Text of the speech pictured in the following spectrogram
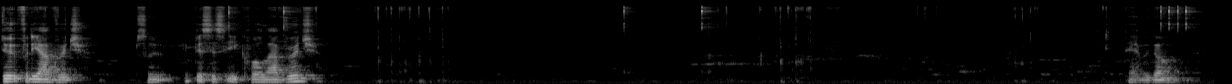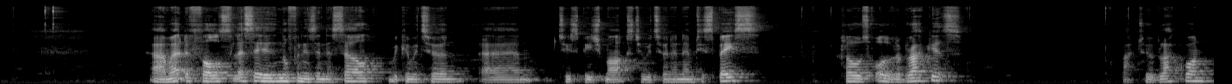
do it for the average. So if this is equal average, there we go. Um, at default, let's say nothing is in the cell, we can return um, two speech marks to return an empty space. Close all of the brackets, back to a black one,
